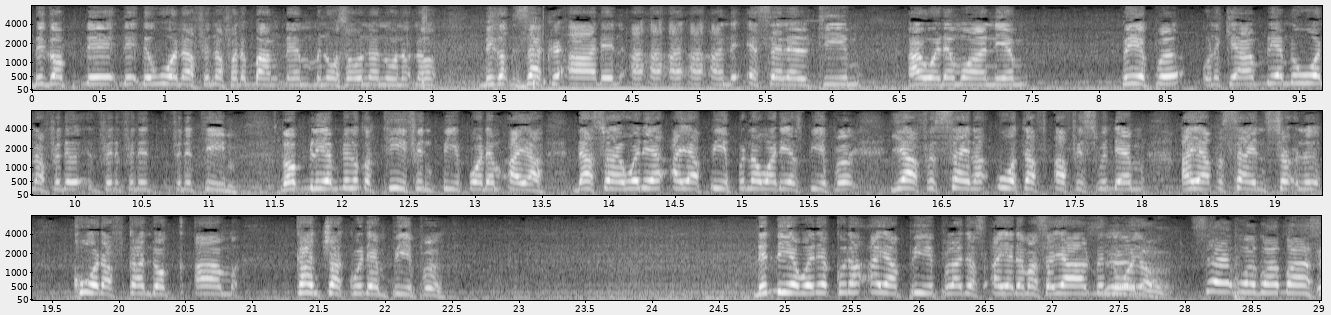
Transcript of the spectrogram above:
Big up the, the, the owner for, for the bank, them, I know so no, no, no, no. Big up Zachary Harding and, and, and the SSL team, I what them want name people, you can't blame the owner for the, for the, for the, for the team. But blame the little thieving people them hire. That's why when they hire people nowadays, people, you have to sign an oath of office with them. I have to sign certain code of conduct um contract with them people. The day when they could hire people I just hire them and say, y'all be know you. Say what go boss.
